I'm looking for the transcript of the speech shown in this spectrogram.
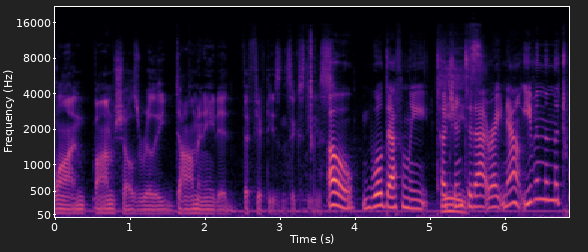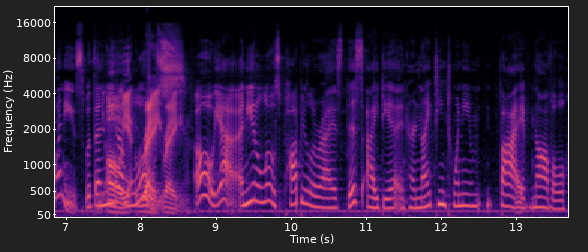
blonde bombshells really dominated the 50s and 60s. Oh, we'll definitely touch into that right now. Even in the 20s with Anita Oh, yeah, Loos. right, right. Oh, yeah. Anita Loos popularized this idea in her 1925 novel,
